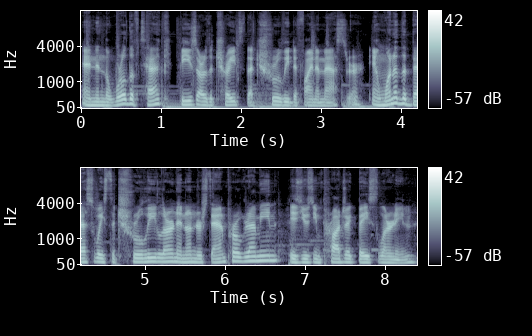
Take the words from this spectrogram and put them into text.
And in the world of tech, these are the traits that truly define a master. And one of the best ways to truly learn and understand programming is using project-based learning.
